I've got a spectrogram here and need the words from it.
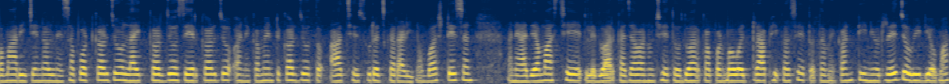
અમારી ચેનલને સપોર્ટ કરજો, લાઈક કરજો, શેર કરજો અને કમેન્ટ કરજો. તો આ છે સૂરજ કરાળીનો બસ સ્ટેશન અને આજે અમાસ છે એટલે દ્વારકા જવાનું છે તો દ્વારકા પણ બહુ જ ટ્રાફિક હશે તો તમે કન્ટિન્યુ રહેજો વિડીયોમાં.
